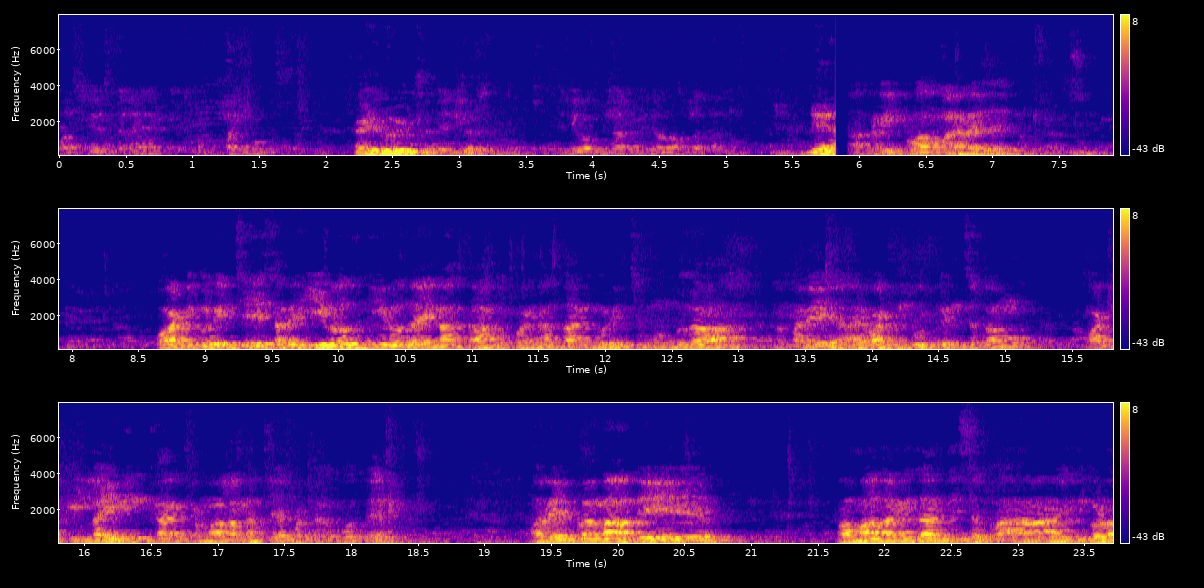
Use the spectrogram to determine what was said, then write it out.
ఫస్ట్ చేస్తేనే పని పంపిస్తారు. వాటి గురించి సరే ఈ రోజుకి ఈ రోజు అయినా కాకపోయినా దాని గురించి ముందుగా మరి ఆ వాటిని గుర్తించడం వాటికి లైనింగ్ కార్యక్రమాలన్నా చేపట్టకపోతే మరి ఎప్పుడన్నా అది ప్రమాదానికి దారి తీసే ఇది కూడా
